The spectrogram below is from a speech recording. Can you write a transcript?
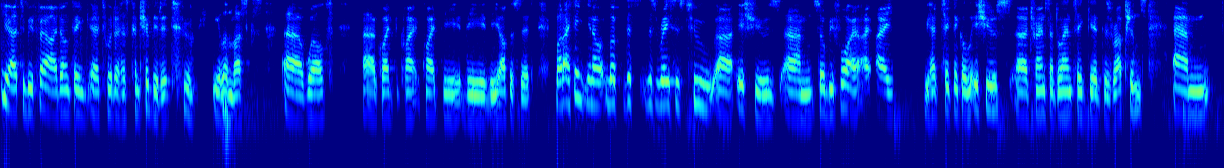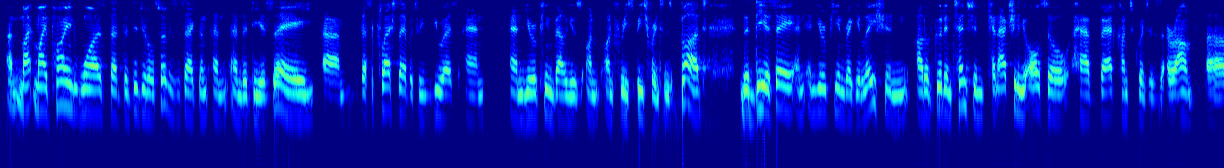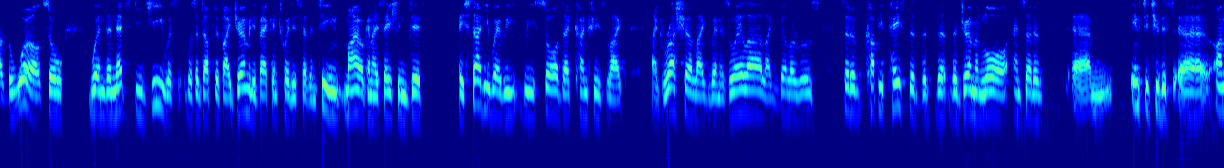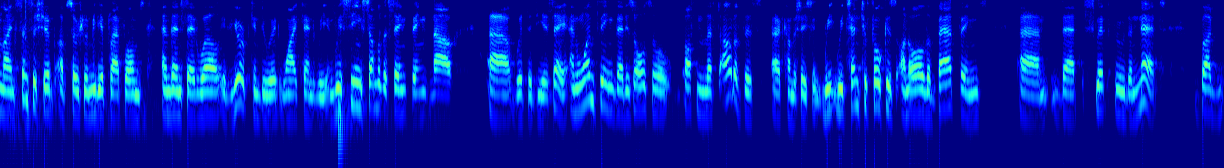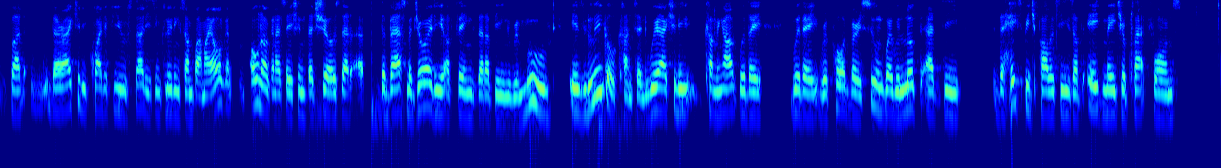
Yeah, to be fair, I don't think uh, Twitter has contributed to Elon Musk's uh, wealth uh, quite quite quite the the the opposite. But I think you know, look, this this raises two uh, issues. Um, so before I, I, we had technical issues, uh, transatlantic uh, disruptions. Um, um, my, my point was that the Digital Services Act and, and, and the DSA, um, there's a clash there between US and, and European values on, on free speech, for instance. But the DSA and, and, European regulation, out of good intention, can actually also have bad consequences around uh, the world. So when the NetzDG was, was adopted by Germany back in 2017, my organization did a study where we, we saw that countries like, like Russia, like Venezuela, like Belarus, sort of copy pasted the, the, the German law and sort of um, instituted uh, online censorship of social media platforms and then said, well, if Europe can do it, why can't we? And we're seeing some of the same things now uh, with the DSA. And one thing that is also often left out of this uh, conversation, we, we tend to focus on all the bad things um, that slip through the net but but there are actually quite a few studies, including some by my organ, own organization, that shows that uh, the vast majority of things that are being removed is legal content. We're actually coming out with a with a report very soon where we looked at the the hate speech policies of eight major platforms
